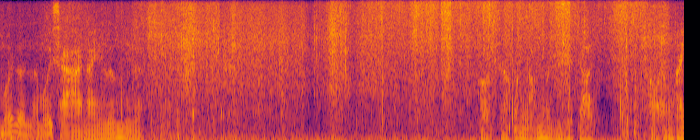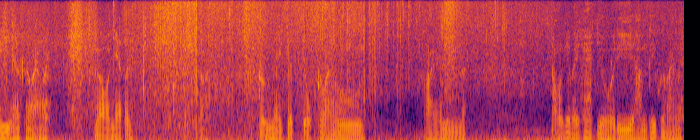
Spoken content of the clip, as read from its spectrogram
mới lên là mới xạ, nay lớn như vậy. Ờ sao nó lỏng hay gì vậy trời? Rồi không thấy gì hết các bạn ơi. Rồi nha tư. Rồi cử này chết chuột các bạn ơi. Rồi để mình đổi cái bẫy khác vô rồi đi thăm tiếp các bạn ơi.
